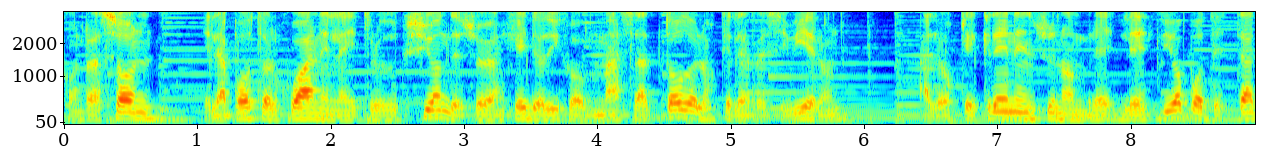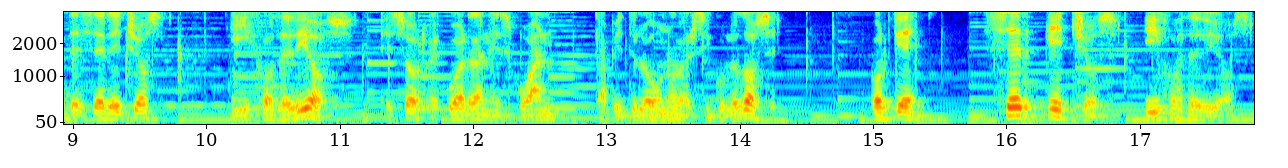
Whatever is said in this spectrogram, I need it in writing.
Con razón, el apóstol Juan en la introducción de su evangelio dijo, mas a todos los que le recibieron, a los que creen en su nombre, les dio potestad de ser hechos hijos de Dios. Eso recuerdan es Juan capítulo 1 versículo 12. Porque ser hechos hijos de Dios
